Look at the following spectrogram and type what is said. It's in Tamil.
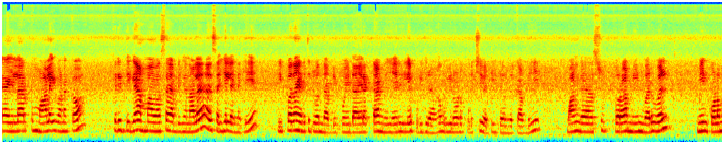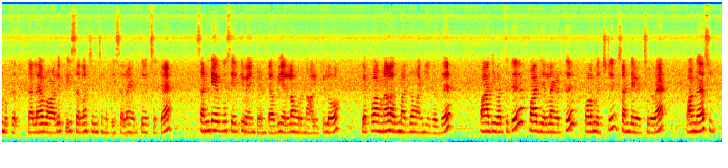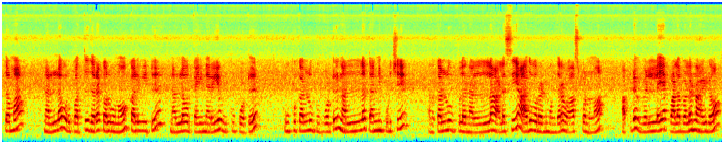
எல்லாருக்கும் மாலை வணக்கம். கிருத்திகை அமாவாசை அப்படிங்கிறனால செய்யலை இன்னைக்கு. இப்போ தான் எடுத்துகிட்டு வந்தேன் அப்படி போய் டைரெக்டாக அங்கே ஏரியிலே பிடிக்கிறாங்க. உயிரோடு பிடிச்சி வெட்டிக்கிட்டு வந்திருக்கா அப்படி. வாங்க சூப்பராக மீன் வறுவல் மீன் குழம்புக்கு. தலை வால் பீஸ் எல்லாம் சின்ன சின்ன பீஸ் எல்லாம் எடுத்து வச்சுருக்கேன். சண்டேவுக்கும் சேர்த்து வாங்கிட்டு வந்துட்டேன் அப்படி. எல்லாம் ஒரு நாலு கிலோ. எப்போ வாங்கினாலும் அது மாதிரி தான் வாங்கிடுறது பாதி வறுத்துட்டு பாதி எல்லாம் எடுத்து குழம்பு வச்சுட்டு சண்டே வச்சுருவேன். வாங்க சுத்தமாக நல்லா ஒரு பத்து தடவை கழுவணும். கழுவிட்டு நல்லா ஒரு கை நிறைய உப்பு போட்டு உப்பு கல் உப்பு போட்டு நல்லா தண்ணி பிடிச்சி அந்த கல் உப்பில் நல்லா அலசி அது ஒரு ரெண்டு மூணு தடவை வாஷ் பண்ணணும். அப்படியே வெள்ளையாக பளபளன்னு ஆகிடும்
